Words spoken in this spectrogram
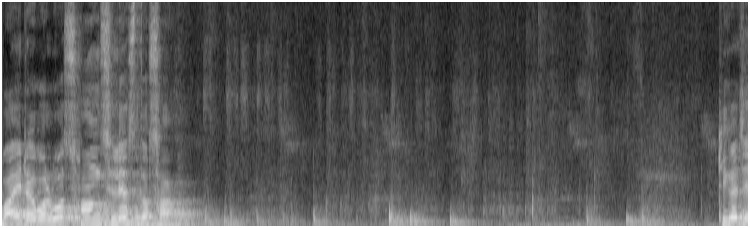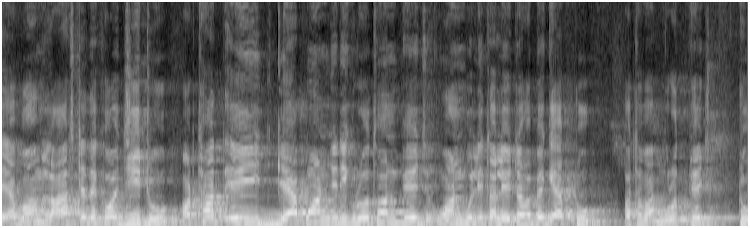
বা এটা বলব সংশ্লেষ দশা। ঠিক আছে, এবং লাস্টে দেখো জি টু অর্থাৎ এই গ্যাপ ওয়ান যদি গ্রোথ ওয়ান ফেজ ওয়ান বলি, তাহলে এটা হবে গ্যাপ টু অথবা গ্রোথ ফেজ টু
